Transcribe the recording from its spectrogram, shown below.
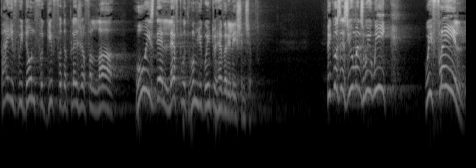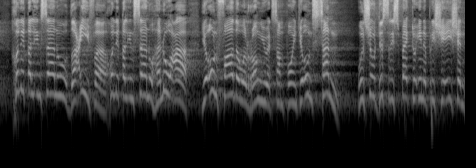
But if we don't forgive for the pleasure of Allah, who is there left with whom you're going to have a relationship? Because as humans, we're weak, we're frail. خلق الإنسان ضعيفا خلق الإنسان هلوعا Your own father will wrong you at some point. Your own son will show disrespect or inappreciation.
